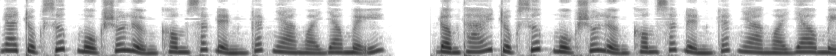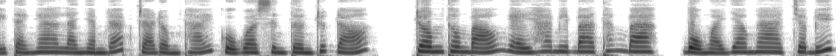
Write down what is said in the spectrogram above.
Nga trục xuất một số lượng không xác định các nhà ngoại giao Mỹ. Động thái trục xuất một số lượng không xác định các nhà ngoại giao Mỹ tại Nga là nhằm đáp trả động thái của Washington trước đó. Trong thông báo ngày 23 tháng 3, Bộ Ngoại giao Nga cho biết,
